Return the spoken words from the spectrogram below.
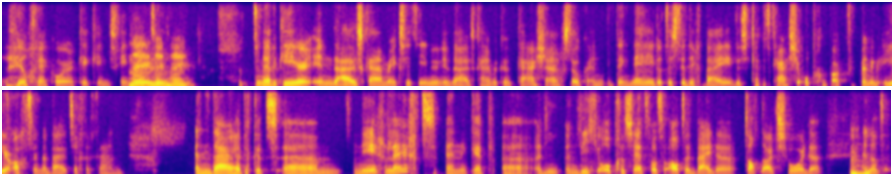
heel gek hoor, Kiki misschien. Nee, nee, nee. toen heb ik hier in de huiskamer, ik zit hier nu in de huiskamer, heb ik een kaarsje aangestoken en ik denk, nee, dat is te dichtbij. Dus ik heb het kaarsje opgepakt. Ik ben hier achter naar buiten gegaan. En daar heb ik het ehm, neergelegd en ik heb eh, een, een liedje opgezet wat we altijd bij de tandarts hoorden. Mhm. En dat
